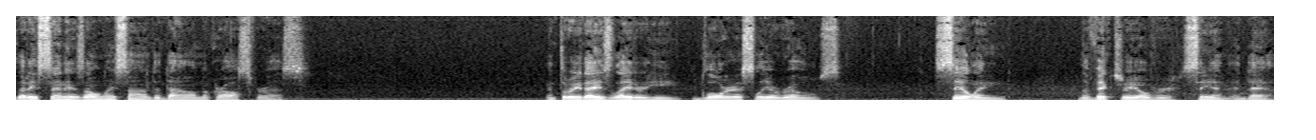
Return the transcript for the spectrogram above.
that he sent his only son to die on the cross for us. And three days later, he gloriously arose, sealing the victory over sin and death.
